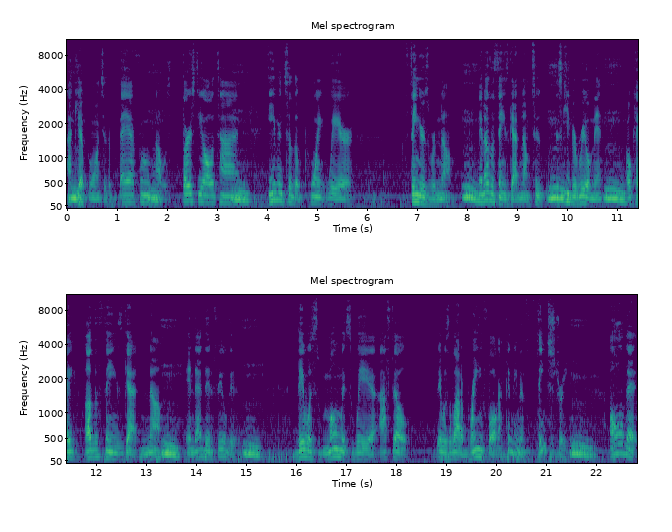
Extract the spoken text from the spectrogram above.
I mm. kept going to the bathroom. Mm. I was thirsty all the time, even to the point where fingers were numb. And other things got numb too. Let's keep it real, man. Okay? Other things got numb. And that didn't feel good. There was moments where I felt there was a lot of brain fog. I couldn't even think straight. All that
